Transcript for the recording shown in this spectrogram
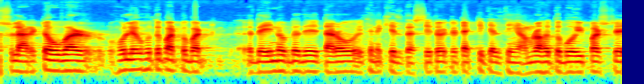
আসলে আরেকটা ওভার হলেও হতে পারতো but the end of the day তারাও এখানে খেলতে আসছে, এটাও একটা ট্যাকটিক্যাল থিং আমরা হয়তো ওই পাশে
